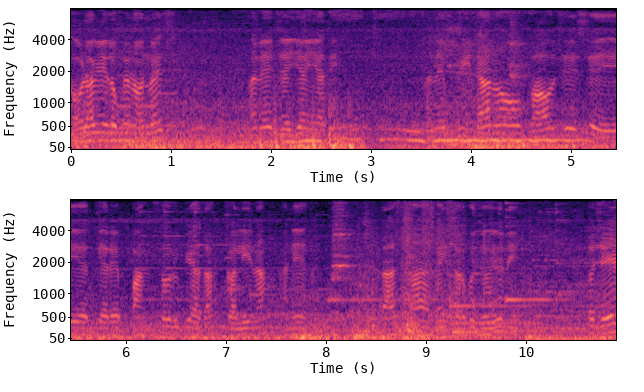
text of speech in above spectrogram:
ખવડાવીએ એ લોકોને નોનવેજ અને જઈએ અહીંયાથી. અને પીઠાનો ભાવ જે છે એ અત્યારે પાંચસો રૂપિયા હતા, કલીના અને તાસના કંઈ સરખું જોયું નહીં. તો જઈએ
